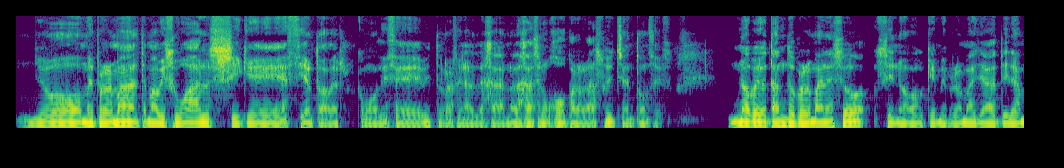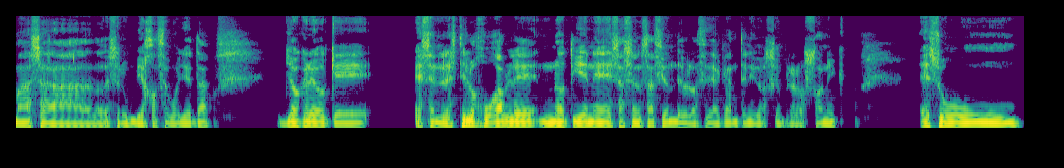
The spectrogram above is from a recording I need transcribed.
Yo, mi problema, el tema visual sí que es cierto. A ver, como dice Víctor, al final deja, no deja de ser un juego para la Switch, entonces no veo tanto problema en eso, sino que mi problema ya tira más a lo de ser un viejo cebolleta yo creo que es en el estilo jugable, no tiene esa sensación de velocidad que han tenido siempre los Sonic. Es un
